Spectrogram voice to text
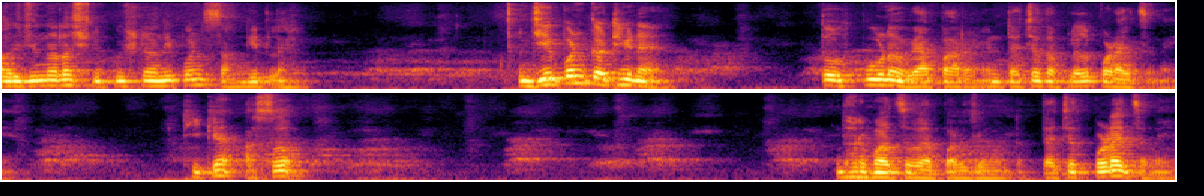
अर्जुनाला श्रीकृष्णाने पण सांगितलं आहे. जे पण कठीण आहे तो पूर्ण व्यापार आहे आणि त्याच्यात आपल्याला पडायचं नाही ठीक आहे? असं धर्माचा व्यापार जे म्हणतात त्याच्यात पडायचं नाही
